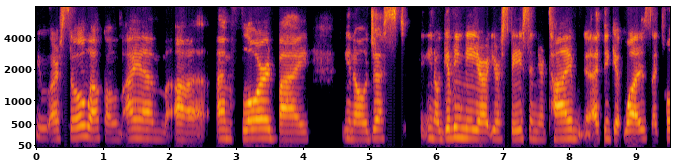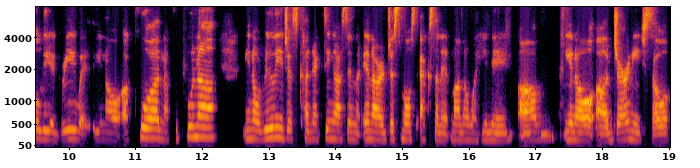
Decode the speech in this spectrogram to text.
You are so welcome. I am uh, I'm floored by, you know, just you know giving me your your space and your time. I think it was. I totally agree with you know Akua Nakupuna. You know, really just connecting us in in our just most excellent Mana Wahine, um, you know, uh, journey. So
